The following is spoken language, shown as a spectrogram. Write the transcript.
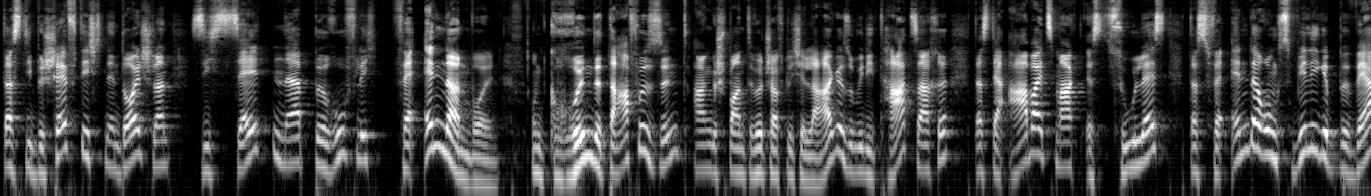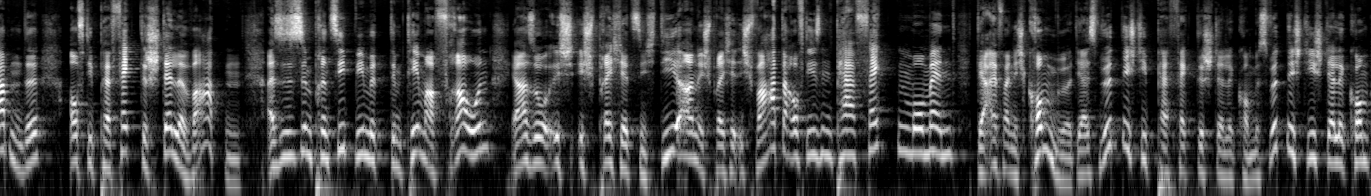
dass die Beschäftigten in Deutschland sich seltener beruflich verändern wollen. Und Gründe dafür sind angespannte wirtschaftliche Lage sowie die Tatsache, dass der Arbeitsmarkt es zulässt, dass veränderungswillige Bewerbende auf die perfekte Stelle warten. Also es ist im Prinzip wie mit dem Thema Frauen. Ja, so ich, ich spreche jetzt nicht die an, ich spreche, ich warte auf diesen perfekten Moment, der einfach nicht kommen wird. Ja, es wird nicht die perfekte Stelle kommen. Es wird nicht die Stelle kommen,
